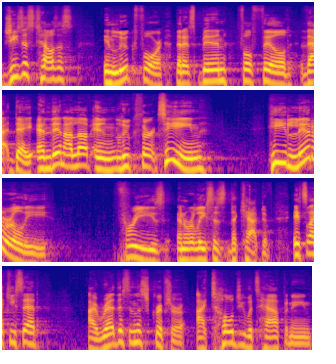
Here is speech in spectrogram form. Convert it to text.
Jesus tells us in Luke 4 that it's been fulfilled that day. And then I love in Luke 13, he literally frees and releases the captive. It's like he said, I read this in the scripture. I told you what's happening.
